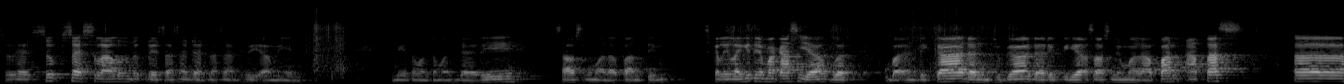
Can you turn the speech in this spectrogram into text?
Sukses, sukses selalu untuk kedai Sansan dan Sansan TV. Amin. Ini teman-teman dari saus 58 tim. Sekali lagi terima kasih ya buat Mbak Entika dan juga dari pihak saus 58 atas uh,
